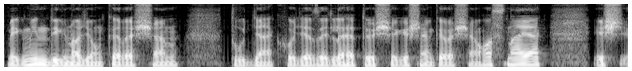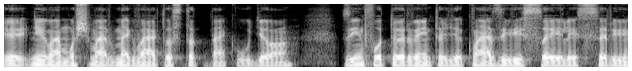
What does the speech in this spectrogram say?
még mindig nagyon kevesen tudják, hogy ez egy lehetőség, és nagyon kevesen használják, és nyilván most már megváltoztatták úgy a, az infotörvényt, hogy a kvázi visszaélésszerű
